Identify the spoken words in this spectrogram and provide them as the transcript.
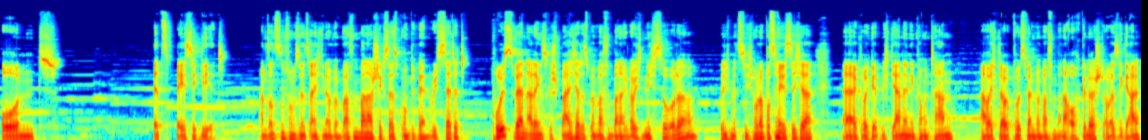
und that's basically it. Ansonsten funktioniert es eigentlich genau wie beim Waffenbanner. Schicksalspunkte werden resettet. Puls werden allerdings gespeichert. Das ist beim Waffenbanner, glaube ich, nicht so, oder? Bin ich mir jetzt nicht hundertprozentig sicher. Äh, korrigiert mich gerne in den Kommentaren. Aber ich glaube, Puls werden beim Waffenbanner auch gelöscht, aber ist egal.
